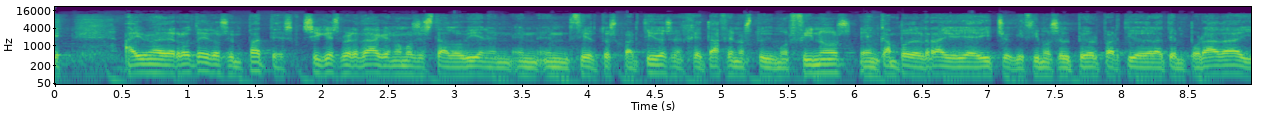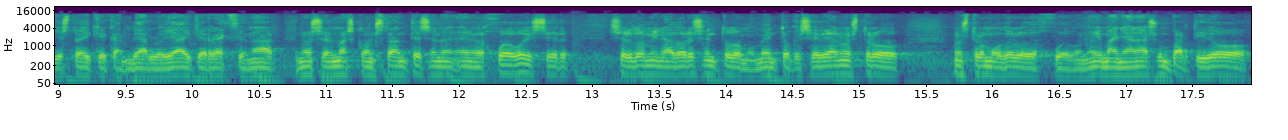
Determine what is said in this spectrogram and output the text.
hay una derrota y dos empates. Sí que es verdad que no hemos estado bien en, en, ciertos partidos. En Getafe no estuvimos finos. En Campo del Rayo ya he dicho que hicimos el peor partido de la temporada y esto hay que cambiarlo ya, hay que reaccionar. No ser más constantes en, en el juego y ser, ser dominadores en todo momento. Que se vea nuestro, nuestro modelo de juego. ¿no? Y mañana es un partido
